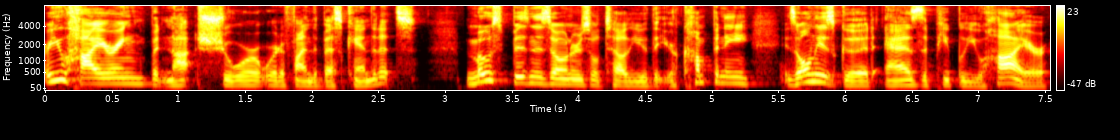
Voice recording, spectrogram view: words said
Are you hiring but not sure where to find the best candidates? Most business owners will tell you that your company is only as good as the people you hire.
